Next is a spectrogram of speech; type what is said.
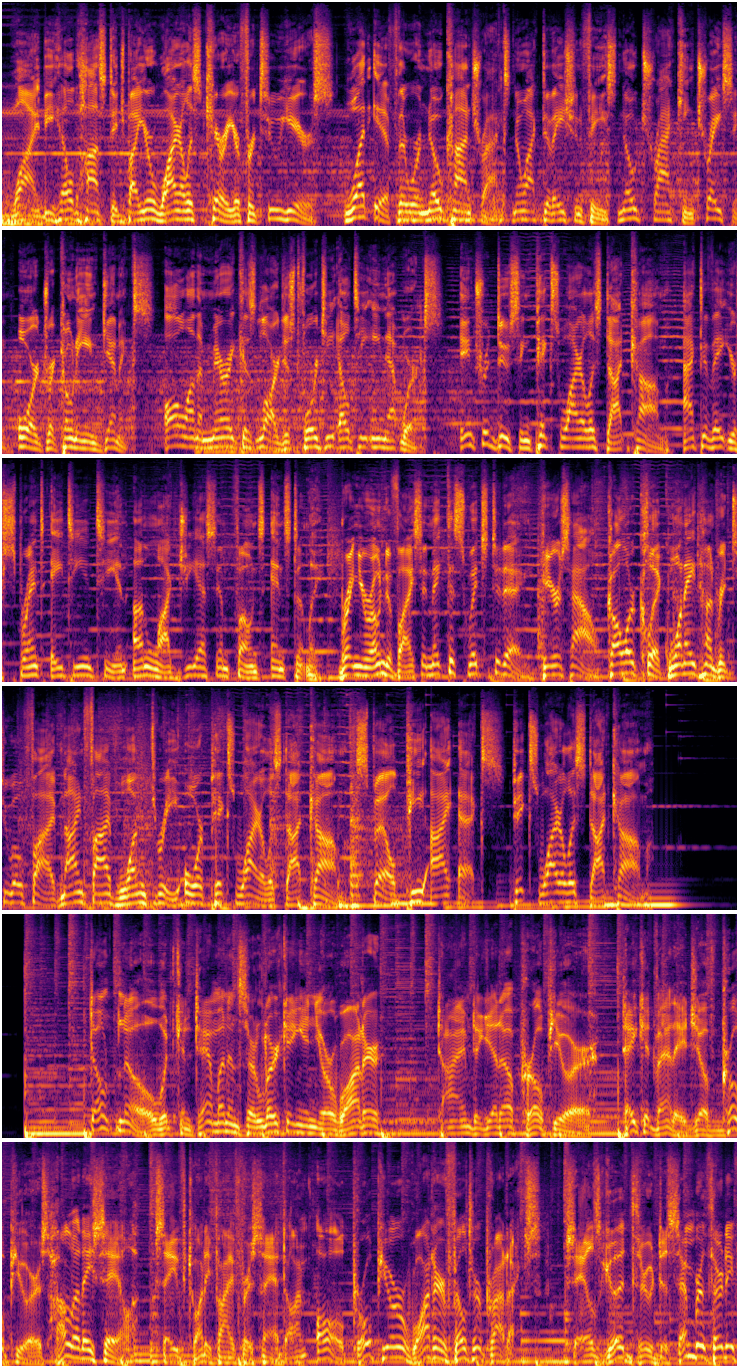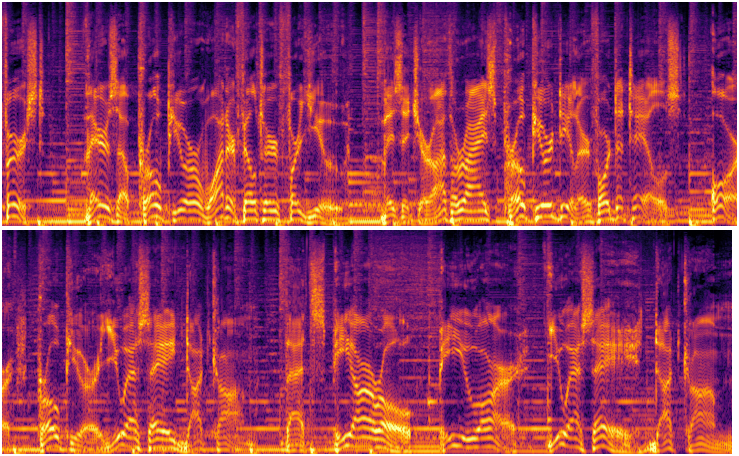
Why be held hostage by your wireless carrier for two years? What if there were no contracts, no activation fees, no tracking, tracing, or draconian gimmicks? All on America's largest 4G LTE networks. Introducing PixWireless.com. Activate your Sprint, AT&T, and unlock GSM phones instantly. Bring your own device and make the switch today. Here's how. Call or click 1-800-205-9513 or PixWireless.com. Spelled P-I-X. PixWireless.com. Don't know what contaminants are lurking in your water? Time to get a ProPure. Take advantage of ProPure's holiday sale. Save 25% on all ProPure water filter products. Sales good through December 31st. There's a ProPure water filter for you. Visit your authorized ProPure dealer for details or ProPureUSA.com. That's P R O P U R USA.com.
